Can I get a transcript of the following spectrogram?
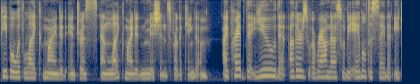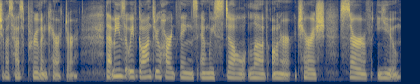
people with like minded interests and like minded missions for the kingdom. I pray that you, that others around us would be able to say that each of us has proven character. That means that we've gone through hard things and we still love, honor, cherish, serve you.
